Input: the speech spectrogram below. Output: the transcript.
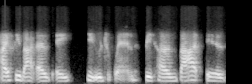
I see that as a huge win because that is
